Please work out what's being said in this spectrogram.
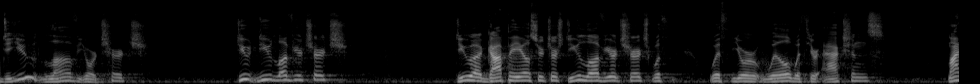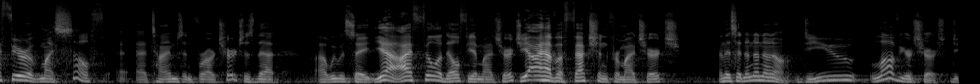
Do you love your church? Do you, do you love your church? Do you agapeos your church? Do you love your church with, with your will, with your actions? My fear of myself at times and for our church is that uh, we would say, Yeah, I have Philadelphia in my church. Yeah, I have affection for my church. And they say, No, no, no, no. Do you love your church? Do,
